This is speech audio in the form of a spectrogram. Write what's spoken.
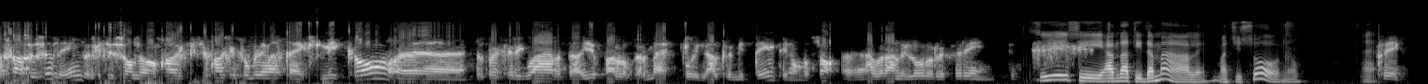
Sta succedendo che ci sono qualche, qualche problema tecnico eh, per quel che riguarda, io parlo per me, poi gli altri emittenti non lo so, eh, avranno i loro referenti. Sì, sì, andati da male, ma ci sono. Eh. Sì.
